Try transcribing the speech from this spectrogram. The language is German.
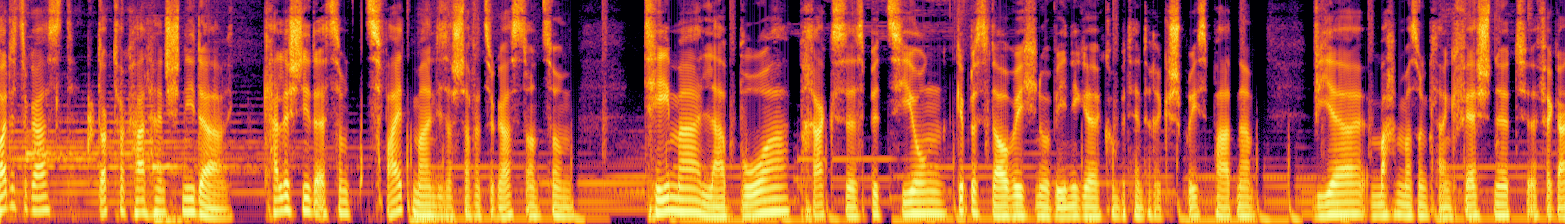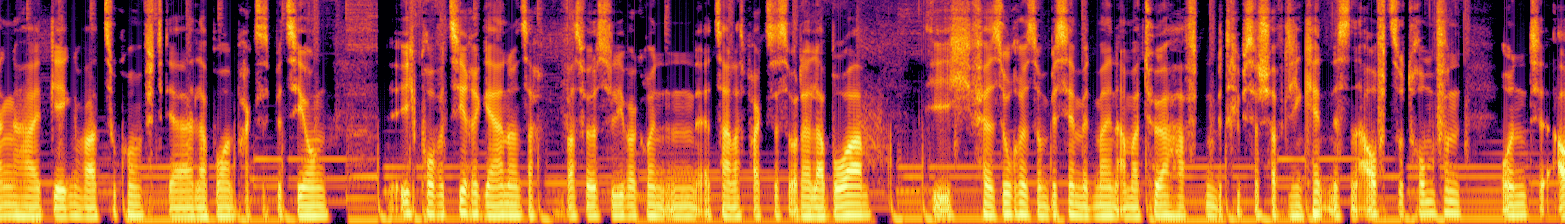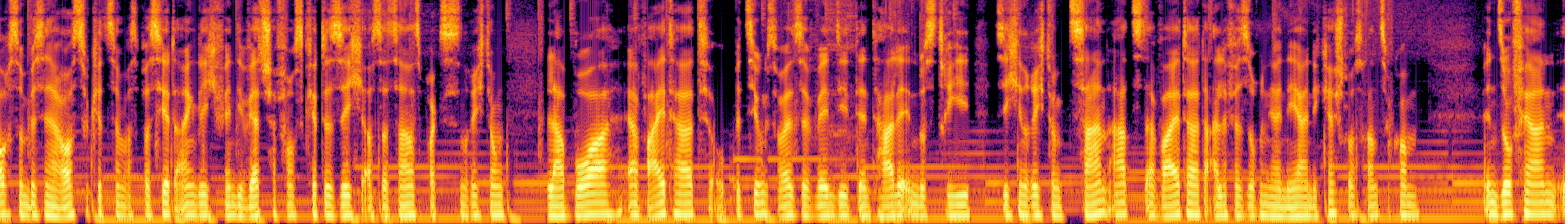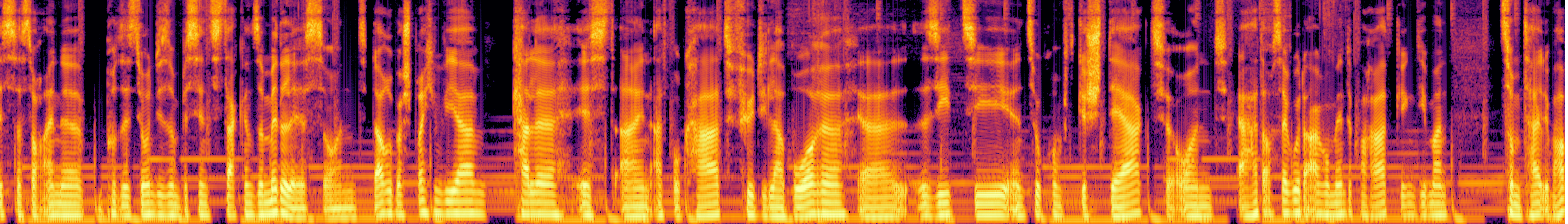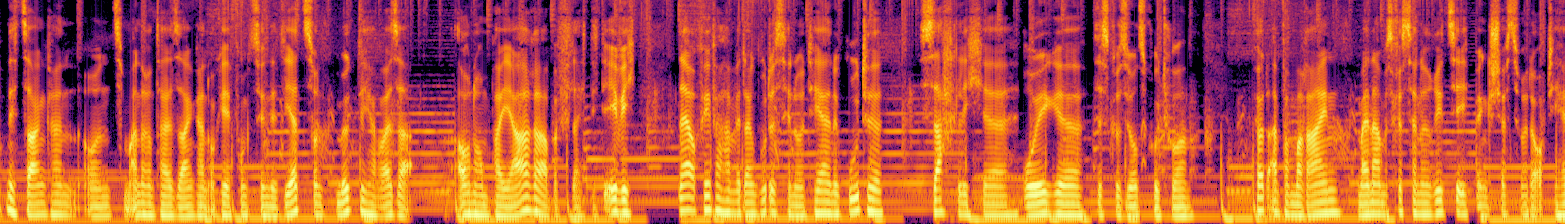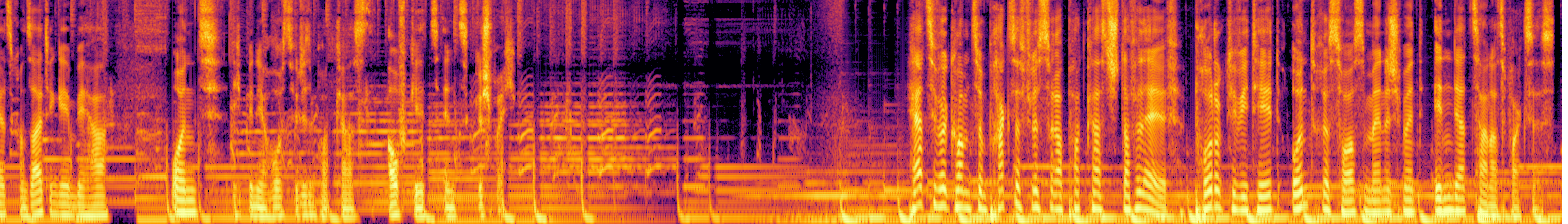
Heute zu Gast Dr. Karl-Heinz Schnieder. Kalle Schnieder ist zum zweiten Mal in dieser Staffel zu Gast und zum Thema Labor, Praxis, Beziehung gibt es, glaube ich, nur wenige kompetentere Gesprächspartner. Wir machen mal so einen kleinen Querschnitt, äh, Vergangenheit, Gegenwart, Zukunft der Labor- und Praxisbeziehung. Ich provoziere gerne und sage, was würdest du lieber gründen, äh, Zahnarztpraxis oder Labor? Ich versuche so ein bisschen mit meinen amateurhaften betriebswirtschaftlichen Kenntnissen aufzutrumpfen und auch so ein bisschen herauszukitzeln, was passiert eigentlich, wenn die Wertschöpfungskette sich aus der Zahnarztpraxis in Richtung Labor erweitert, beziehungsweise wenn die dentale Industrie sich in Richtung Zahnarzt erweitert. Alle versuchen ja näher an die Cashflows ranzukommen. Insofern ist das doch eine Position, die so ein bisschen stuck in the middle ist. Und darüber sprechen wir. Kalle ist ein Advokat für die Labore. Er sieht sie in Zukunft gestärkt und er hat auch sehr gute Argumente parat, gegen die man zum Teil überhaupt nichts sagen kann und zum anderen Teil sagen kann, okay, funktioniert jetzt und möglicherweise auch noch ein paar Jahre, aber vielleicht nicht ewig. Naja, auf jeden Fall haben wir da ein gutes Hin und Her, eine gute, sachliche, ruhige Diskussionskultur. Hört einfach mal rein. Mein Name ist Christian Enrizi, ich bin Geschäftsführer der Opti Health Consulting GmbH und ich bin Ihr Host für diesen Podcast. Auf geht's ins Gespräch. Herzlich willkommen zum Praxisflüsterer Podcast Staffel 11. Produktivität und Ressourcenmanagement in der Zahnarztpraxis.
